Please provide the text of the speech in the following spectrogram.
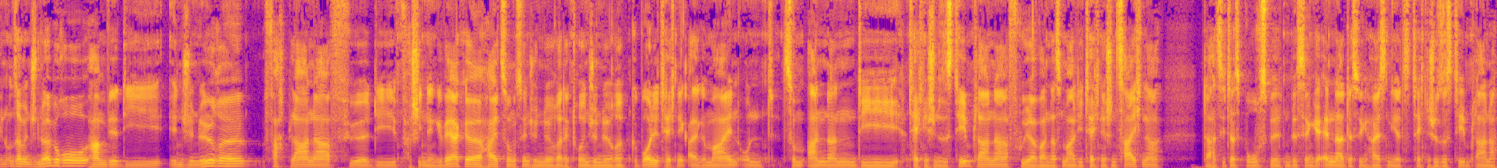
In unserem Ingenieurbüro haben wir die Ingenieure, Fachplaner für die verschiedenen Gewerke, Heizungsingenieure, Elektroingenieure, Gebäudetechnik allgemein und zum anderen die technischen Systemplaner. Früher waren das mal die technischen Zeichner. Da hat sich das Berufsbild ein bisschen geändert, deswegen heißen die jetzt technische Systemplaner.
